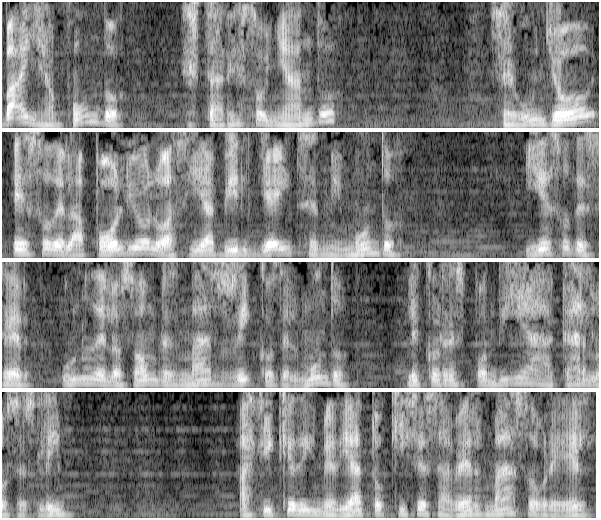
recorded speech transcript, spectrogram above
Vaya mundo, ¿estaré soñando? Según yo, eso de la polio lo hacía Bill Gates en mi mundo. Y eso de ser uno de los hombres más ricos del mundo le correspondía a Carlos Slim. así que de inmediato quise saber más sobre él.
